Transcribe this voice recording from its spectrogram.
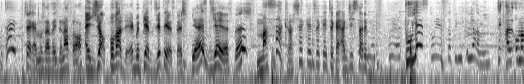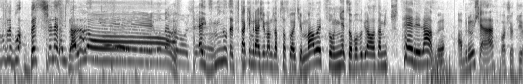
Tutaj? Czekaj, może wejdę na to. Ej, ziom, poważnie, jakby piec, gdzie ty jesteś? Jest? Gdzie jesteś? Masakra, czekaj, czekaj, czekaj, a gdzieś stary... Tu jest? Tu jest za tymi tujami. Ty, ale ona w ogóle była bezszelestna, lol! Udało się. Ej, w minutę. W takim razie mam dla psa, słuchajcie, małe co nieco, bo wygrała z nami cztery razy. A Brusia, patrz jakie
